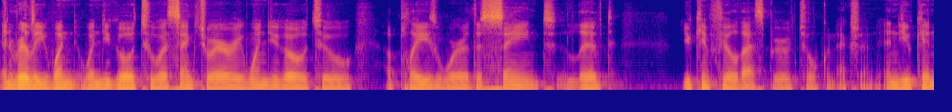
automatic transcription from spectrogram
And really, when when you go to a sanctuary, when you go to a place where the saint lived, you can feel that spiritual connection, and you can,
